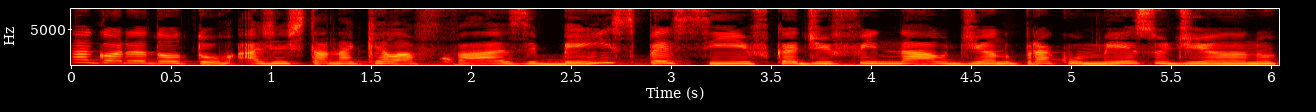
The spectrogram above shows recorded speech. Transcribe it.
Agora, doutor, a gente está naquela fase bem específica de final de ano para começo de ano,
